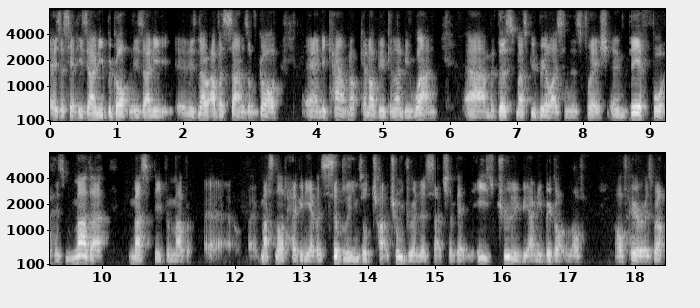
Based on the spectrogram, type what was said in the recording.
as I said, he's only begotten. He's only there's no other sons of God, and he can't not cannot be can only be one um, this must be realized in his flesh, and therefore his mother must be the mother, uh, must not have any other siblings or ch children as such, so that he's truly the only begotten of of her as well.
